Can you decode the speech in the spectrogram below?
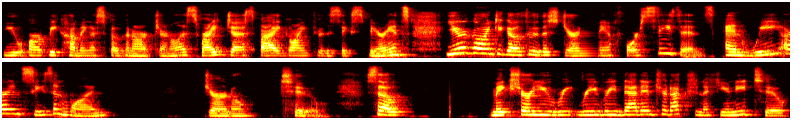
you are becoming a spoken art journalist, right? Just by going through this experience, you're going to go through this journey of four seasons. And we are in season one, journal two. So make sure you re- reread that introduction if you need to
